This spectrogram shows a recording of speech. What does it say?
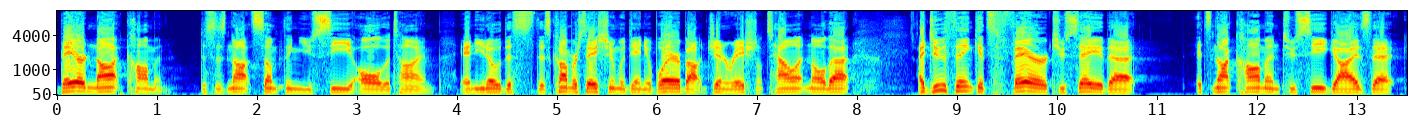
they are not common. This is not something you see all the time. And you know this this conversation with Daniel Blair about generational talent and all that. I do think it's fair to say that it's not common to see guys that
